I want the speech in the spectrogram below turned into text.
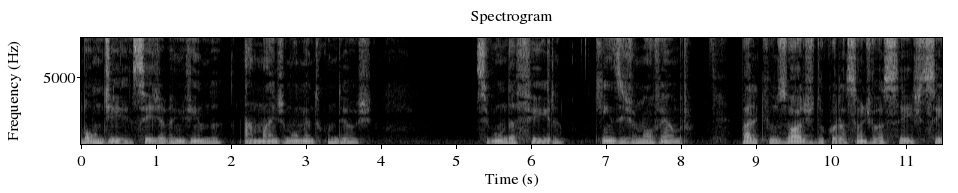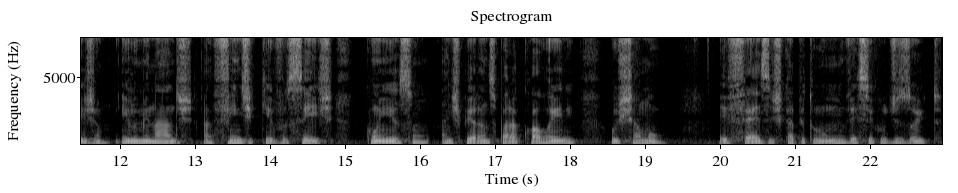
Bom dia, seja bem-vindo a mais um Momento com Deus. Segunda-feira, 15 de novembro. Para que os olhos do coração de vocês sejam iluminados, a fim de que vocês conheçam a esperança para a qual ele os chamou. Efésios capítulo 1, versículo 18.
